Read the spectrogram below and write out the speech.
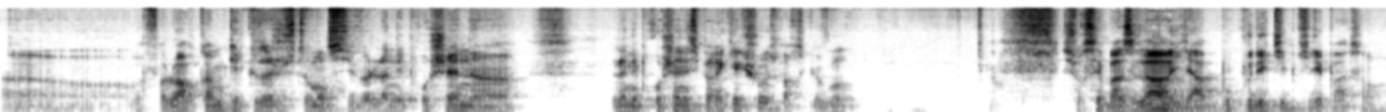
Il euh, va falloir quand même quelques ajustements s'ils veulent l'année prochaine, euh, l'année prochaine espérer quelque chose parce que bon, sur ces bases-là, il y a beaucoup d'équipes qui les passent. Hein.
